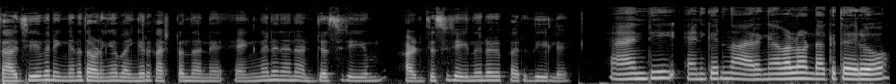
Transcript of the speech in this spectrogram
സജീവൻ ഇങ്ങനെ തുടങ്ങിയ ഭയങ്കര കഷ്ടം തന്നെ. എങ്ങനെ ഞാൻ അഡ്ജസ്റ്റ് ചെയ്യും? അഡ്ജസ്റ്റ് ചെയ്യുന്നതിനൊരു പരിധിയില്ലേ? ആന്റി എനിക്കൊരു നാരങ്ങ വെള്ളം ഉണ്ടാക്കി തരുമോ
